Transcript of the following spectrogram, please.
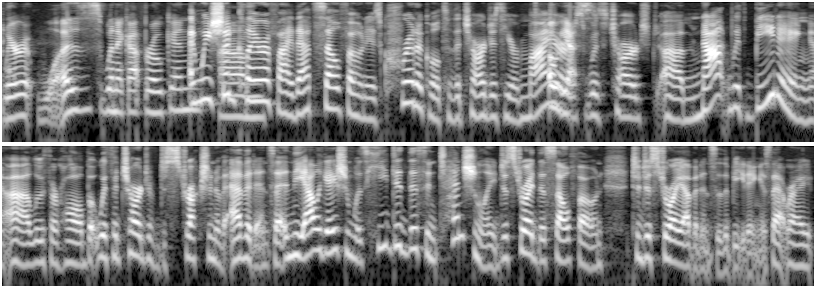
where it was when it got broken. And we should um, clarify that cell phone is critical to the charges here. Myers oh, yes. was charged um, not with beating uh, Luther Hall, but with a charge of destruction of evidence. And the allegation was he did this intentionally, destroyed the cell phone to destroy evidence of the beating. Is that right?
